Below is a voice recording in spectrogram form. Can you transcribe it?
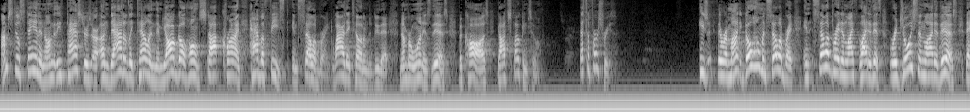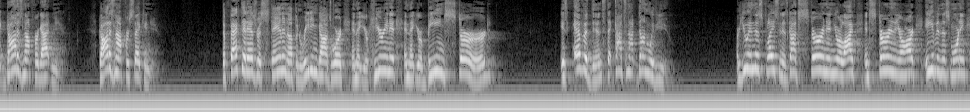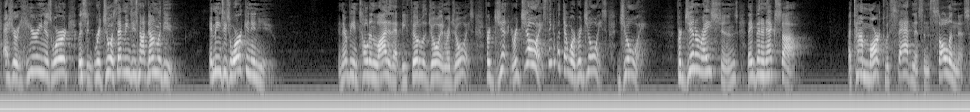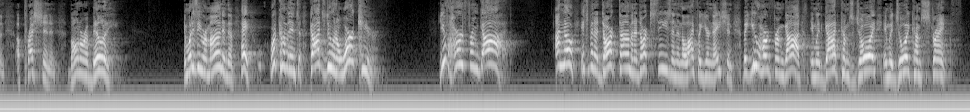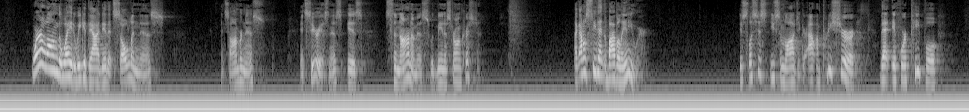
I'm still standing on that these pastors are undoubtedly telling them, y'all go home, stop crying, have a feast, and celebrate. Why are they telling them to do that? Number one is this because God's spoken to them. That's the first reason. He's, they're reminded, go home and celebrate. And celebrate in life, light of this. Rejoice in light of this, that God has not forgotten you. God has not forsaken you. The fact that Ezra's standing up and reading God's word and that you're hearing it and that you're being stirred is evidence that God's not done with you. Are you in this place and is God stirring in your life and stirring in your heart even this morning as you're hearing His word? Listen, rejoice. That means He's not done with you. It means He's working in you. And they're being told in light of that, be filled with joy and rejoice. For rejoice. Think about that word, rejoice. Joy. For generations, they've been in exile. A time marked with sadness and sullenness and oppression and vulnerability. And what is he reminding them? Hey, we're coming into, God's doing a work here. You've heard from God. I know it's been a dark time and a dark season in the life of your nation, but you heard from God, and with God comes joy, and with joy comes strength. Where along the way do we get the idea that sullenness and somberness and seriousness is synonymous with being a strong Christian? Like, I don't see that in the Bible anywhere. Just, let's just use some logic. I'm pretty sure that if we're people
